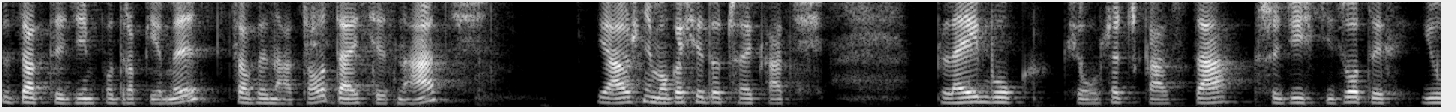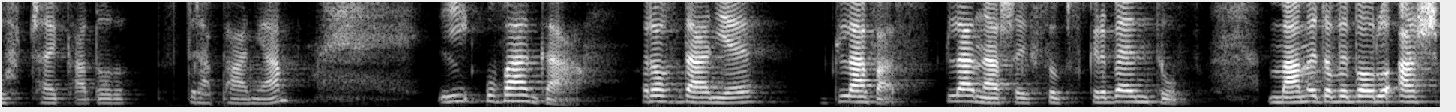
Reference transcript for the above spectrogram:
za tydzień podrapiemy. Co wy na to? Dajcie znać. Ja już nie mogę się doczekać. Playbook, książeczka za 30 zł już czeka do zdrapania. I uwaga, rozdanie dla Was, dla naszych subskrybentów. Mamy do wyboru aż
